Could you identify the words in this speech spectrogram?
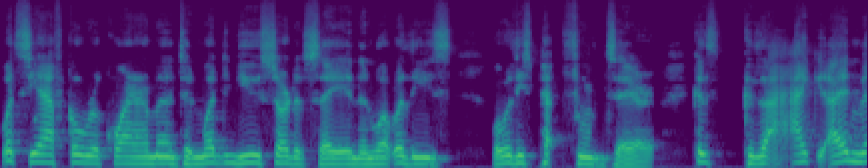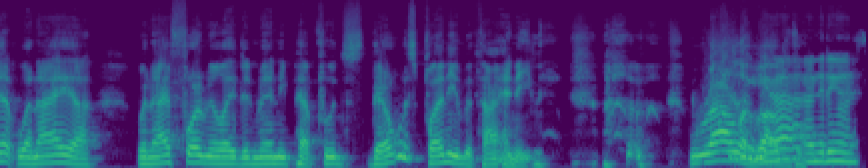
what's the AAFCO requirement, and what did you sort of say, and then what were these what were these pet foods there? Because because I, I admit when I uh, when I formulated many pet foods, there was plenty of methionine. well above. Yeah, and it is.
